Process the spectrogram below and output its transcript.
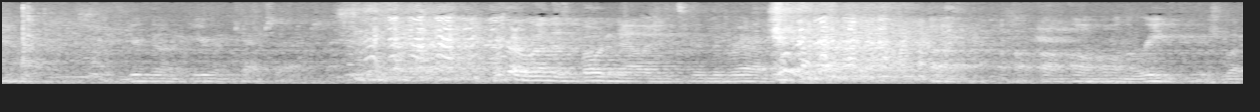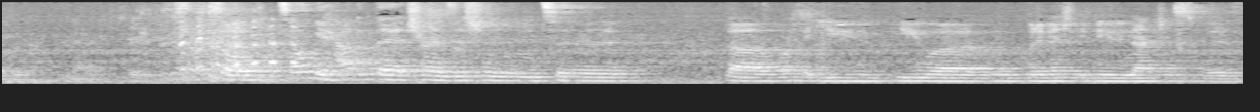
you're gonna you're gonna catch that. We're gonna run this boat analogy to the ground. Uh, uh, on, on the reef is what we're. So tell me, how did that transition into uh, work that you you uh, would eventually do, not just with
